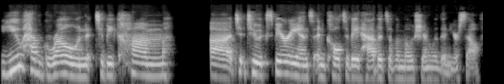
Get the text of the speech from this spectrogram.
you have grown to become uh, to, to experience and cultivate habits of emotion within yourself.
